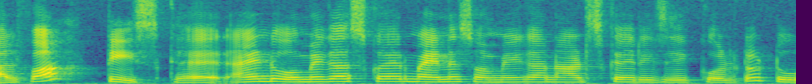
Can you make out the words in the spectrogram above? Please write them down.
alpha t square. And omega square minus omega naught square is equal to two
